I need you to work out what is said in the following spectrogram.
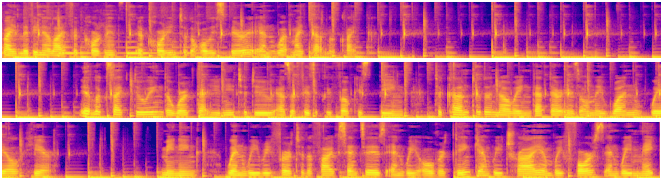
by living a life according, according to the Holy Spirit, and what might that look like? It looks like doing the work that you need to do as a physically focused being to come to the knowing that there is only one will here. Meaning, when we refer to the five senses and we overthink and we try and we force and we make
